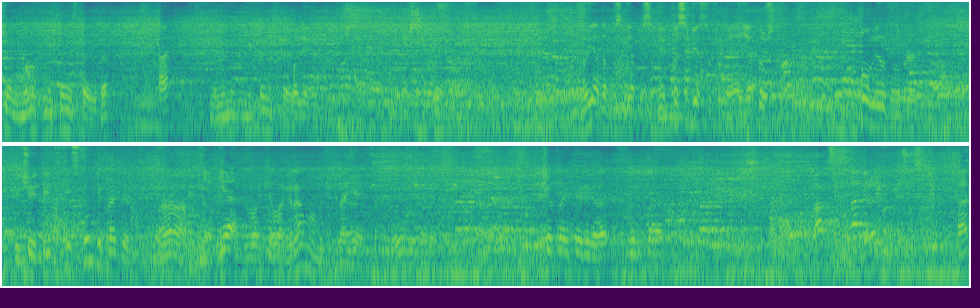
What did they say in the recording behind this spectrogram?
Что, на минуту никто не ставит, да? А? На минуту никто не ставит. Блин. Ну я, допустим, я по себе, по себе сужу, я, я точно полминуты не пройду. И что, и 30 секунд не продержишься? А, Нет, я 2 килограмма будет на яйца. Что твои теории сколько? А?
